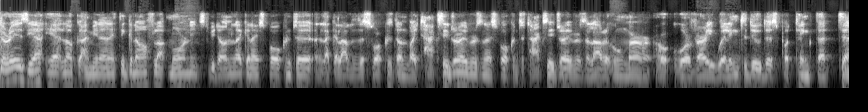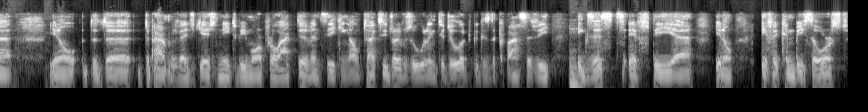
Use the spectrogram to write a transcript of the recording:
There is, yeah, yeah. Look, I mean, and I think an awful lot more needs to be done. Like, and I've spoken to, like, a lot of this work is done by taxi drivers, and I've spoken to taxi drivers, a lot of whom are who are very willing to do this, but think that, uh, you know, the, the, Department of Education need to be more proactive in seeking out taxi drivers who are willing to do it because the capacity mm. exists if the, uh, you know, if it can be sourced.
